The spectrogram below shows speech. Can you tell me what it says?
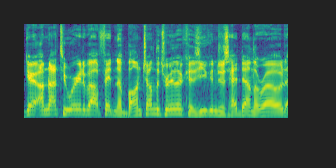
Garrett, I'm not too worried about fitting a bunch on the trailer because you can just head down the road,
